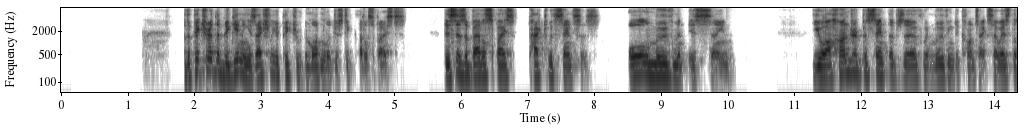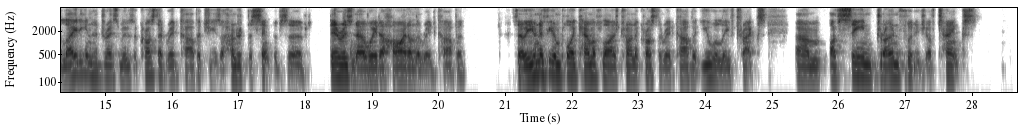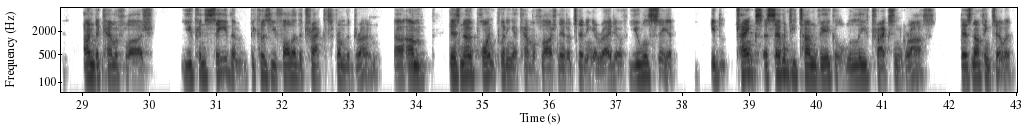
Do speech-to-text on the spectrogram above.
The picture at the beginning is actually a picture of the modern logistic battle space. This is a battle space packed with sensors. All movement is seen. You are 100% observed when moving to contact. So as the lady in her dress moves across that red carpet, she is 100% observed. There is nowhere to hide on the red carpet. So even if you employ camouflage trying to cross the red carpet, you will leave tracks. Um, I've seen drone footage of tanks under camouflage. You can see them because you follow the tracks from the drone. Uh, um, there's no point putting a camouflage net or turning a radio off. You will see it. It tanks a 70 ton vehicle will leave tracks in grass. There's nothing to it.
